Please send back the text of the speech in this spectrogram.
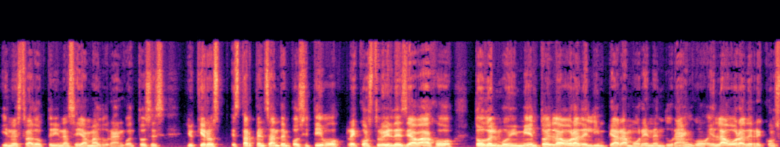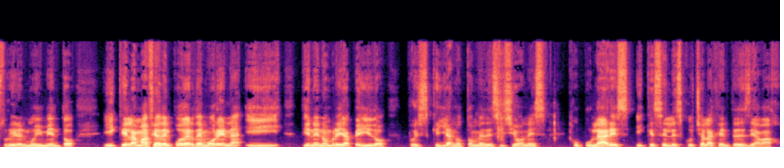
y nuestra doctrina se llama Durango. Entonces, yo quiero estar pensando en positivo, reconstruir desde abajo todo el movimiento, es la hora de limpiar a Morena en Durango, es la hora de reconstruir el movimiento y que la mafia del poder de Morena, y tiene nombre y apellido, pues que ya no tome decisiones populares y que se le escuche a la gente desde abajo.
